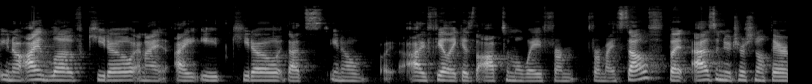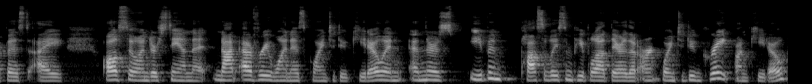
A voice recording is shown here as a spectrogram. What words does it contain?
you know, I love keto and I, I eat keto. That's, you know, I feel like is the optimal way from for myself. But as a nutritional therapist, I also understand that not everyone is going to do keto, and and there's even possibly some people out there that aren't going to do great on keto.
